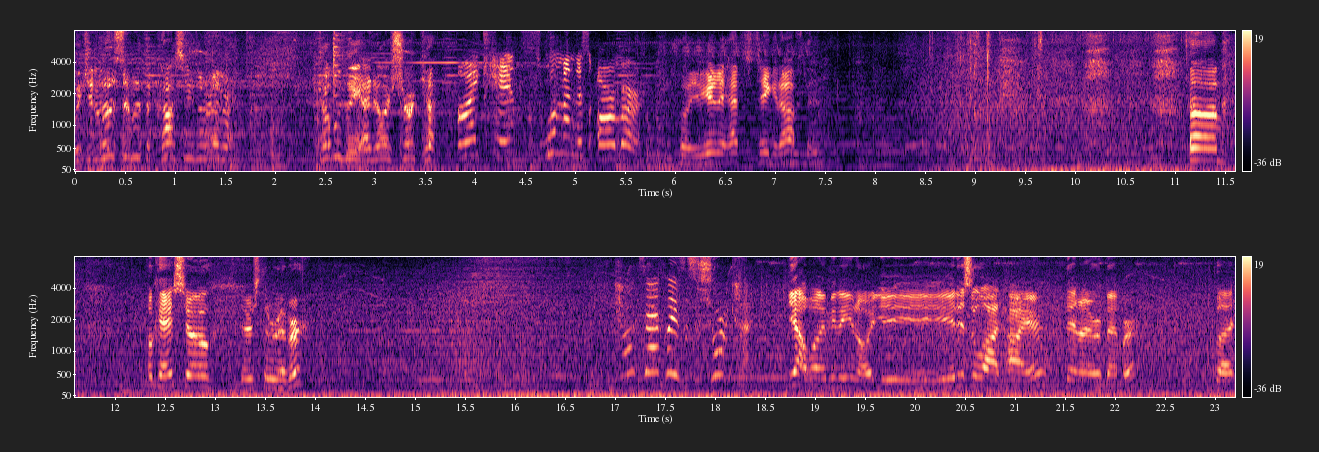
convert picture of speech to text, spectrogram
We can lose him at the crossing of the river. Come with me, I know a shortcut. I can't swim in this armor. Well, you're gonna have to take it off then. Um, okay, so there's the river. How exactly is this a shortcut? Yeah, well, I mean, you know, it, it is a lot higher than I remember, but,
